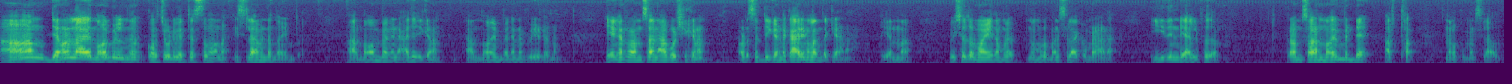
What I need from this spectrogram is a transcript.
ആ ജനറലായ നോയമ്പിൽ നിന്ന് കുറച്ചുകൂടി വ്യത്യസ്തമാണ് ഇസ്ലാമിന്റെ നോയമ്പ് ആ നോമ്പ് എങ്ങനെ ആചരിക്കണം? ആ നോയമ്പ് എങ്ങനെ വീടണം? എങ്ങനെ റംസാൻ ആഘോഷിക്കണം? അവിടെ ശ്രദ്ധിക്കേണ്ട കാര്യങ്ങൾ എന്തൊക്കെയാണ്? എന്ന് വിശദമായി നമ്മൾ നമ്മൾ മനസ്സിലാക്കുമ്പോഴാണ് ഈദിന്റെ അത്ഭുതം. റംസാൻ നോയമ്പിന്റെ അർത്ഥം നമുക്ക് മനസ്സിലാവുന്നു.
